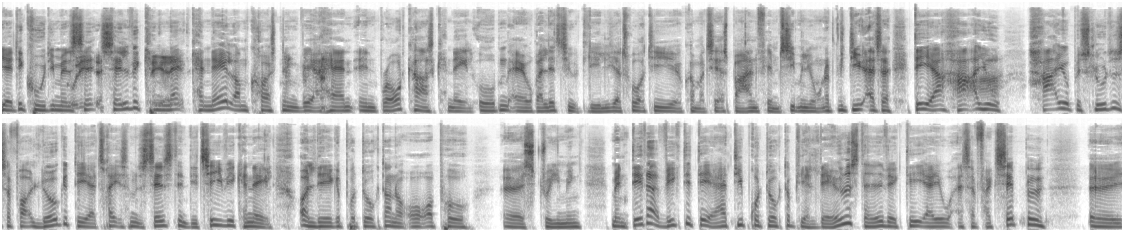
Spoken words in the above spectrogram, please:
Ja, det kunne de, men Kunne de selve Det kana- ikke. kanalomkostningen ved at have en, en broadcast-kanal åben er jo relativt lille. Jeg tror, de øh, kommer til at spare en 5-10 millioner. De, altså, DR har jo, har jo besluttet sig for at lukke DR3 som en selvstændig tv-kanal og lægge produkterne over på øh, streaming. Men det, der er vigtigt, det er, at de produkter bliver lavet stadigvæk. Det er jo altså for eksempel øh,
